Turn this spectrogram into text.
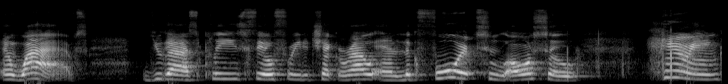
and wives. You guys, please feel free to check her out and look forward to also hearing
